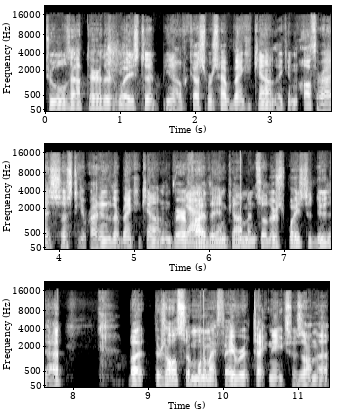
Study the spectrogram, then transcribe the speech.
tools out there there's ways to you know if customers have a bank account they can authorize us to get right into their bank account and verify Yeah. the income and so there's ways to do that but there's also one of my favorite techniques was on the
